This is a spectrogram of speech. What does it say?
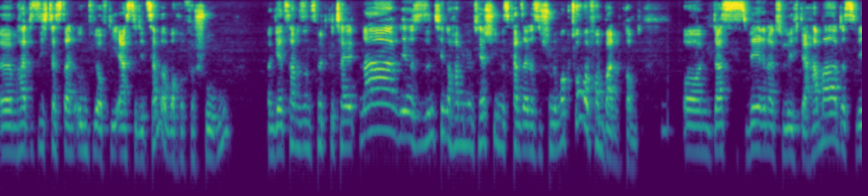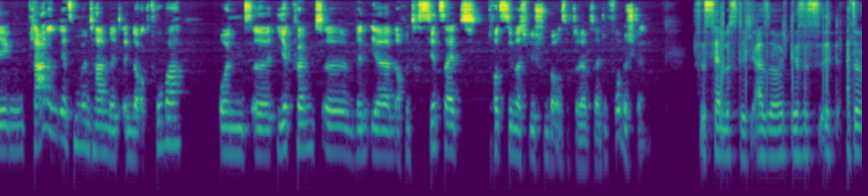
ähm, hatte sich das dann irgendwie auf die erste Dezemberwoche verschoben. Und jetzt haben sie uns mitgeteilt, na, wir sind hier noch am Hin und Her schieben. Es kann sein, dass es schon im Oktober vom Band kommt. Und das wäre natürlich der Hammer. Deswegen planen wir jetzt momentan mit Ende Oktober. Und äh, ihr könnt, äh, wenn ihr noch interessiert seid, trotzdem natürlich schon bei uns auf der Webseite vorbestellen. Das ist sehr lustig. Also, das ist, also,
